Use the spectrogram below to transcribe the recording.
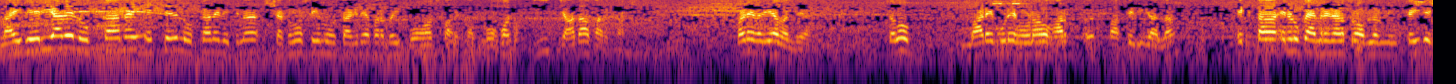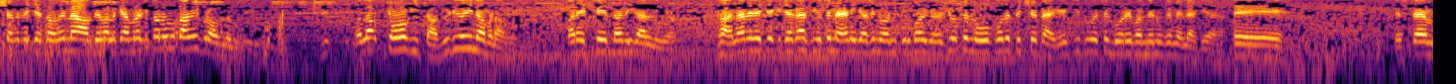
ਲਾਈਬੇਰੀਆ ਦੇ ਲੋਕਾਂ ਦੇ, ਇੱਥੇ ਦੇ ਲੋਕਾਂ ਦੇ ਵਿੱਚ ਨਾ ਸ਼ਕਲੋਂ ਸੇਮ ਹੋ ਸਕਦੇ ਆ, ਪਰ ਬਈ ਬਹੁਤ ਫ਼ਰਕ ਆ, ਬਹੁਤ ਹੀ ਜ਼ਿਆਦਾ ਫ਼ਰਕ ਆ। ਬੜੇ ਵਧੀਆ ਬੰਦੇ ਆ। ਚਲੋ, ਮਾੜੇ ਮੂੜੇ ਹੋਣਾ ਉਹ ਹਰ ਪਾਸੇ ਦੀ ਗੱਲ ਆ। ਇੱਕ ਤਾਂ ਇਹਨਾਂ ਨੂੰ ਕੈਮਰੇ ਨਾਲ ਪ੍ਰੋਬਲਮ ਨਹੀਂ। ਕਈ ਦੇਸ਼ਾਂ ਦੇ ਵਿੱਚ ਇਦਾਂ ਹੋਵੇ ਮੈਂ ਆਪਦੇ ਵੱਲ ਕੈਮਰਾ ਕੀਤਾ, ਉਹਨਾਂ ਨੂੰ ਤਾਂ ਵੀ ਪ੍ਰੋਬਲਮ ਸੀ। ਮਤਲਬ ਕਿਉਂ ਕੀਤਾ? ਵੀਡੀਓ ਹੀ ਨਾ ਬਣਾਵੇ। ਪਰ ਇੱਥੇ ਇਦਾਂ ਦੀ ਗੱਲ ਨਹੀਂ ਆ। ਖਾਨਾ ਦੇ ਵਿੱਚ ਇੱਕ ਜਗ੍ਹਾ ਸੀ, ਉੱਥੇ ਮੈਂ ਨਹੀਂ ਗਿਆ ਸੀ ਨੌਨਪੁਰ ਬਾਈ ਗਿਆ ਸੀ, ਉੱਥੇ ਲੋਕ ਉਹਦੇ ਪਿੱਛੇ ਪੈ ਗਏ ਕਿ ਤੂੰ ਇੱਥੇ ਗੋਰੇ ਬੰਦੇ ਨੂੰ ਕਿਵੇਂ ਲੈ ਕੇ ਆਇਆ? ਤੇ ਇਸ ਟਾਈਮ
